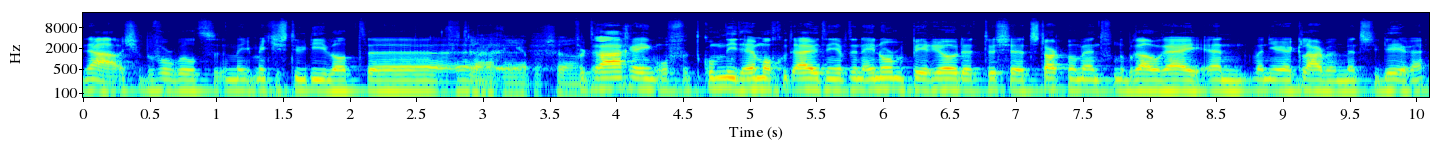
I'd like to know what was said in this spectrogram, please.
nou, als je bijvoorbeeld met, met je studie wat eh, Vertraging hebt of zo. vertraging of het komt niet helemaal goed uit en je hebt een enorme periode tussen het startmoment van de brouwerij en wanneer je klaar bent met studeren.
